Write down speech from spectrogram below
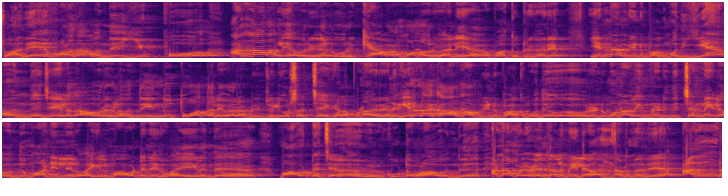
ஸோ அதே போல தான் வந்து இப்போ அண்ணாமலை அவர்கள் ஒரு கேவலமான ஒரு வேலையை பார்த்துட்டு இருக்காரு என்ன அப்படின்னு பார்க்கும்போது ஏன் வந்து ஜெயலலிதா அவர்களை வந்து இந்துத்துவா தலைவர் அப்படின்னு சொல்லி ஒரு சர்ச்சையை கிளப்பினாரு? அதுக்கு என்னடா காரணம் அப்படின்னு பார்க்கும்போது ரெண்டு மூணு நாளைக்கு முன்னாடி வந்து சென்னையில் வந்து மாநில நிர்வாகிகள் மாவட்ட நிர்வாகிகள் இந்த மாவட்ட செயலாளர்கள் கூட்டமெல்லாம் வந்து அண்ணாமலையோட தலைமையில் நடந்தது. அந்த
